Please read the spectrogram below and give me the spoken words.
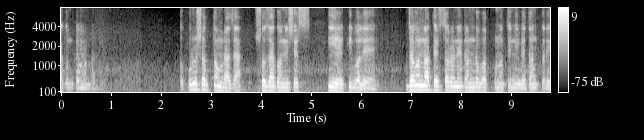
আগুন কেমন লাগল পুরুষোত্তম রাজা সোজা গণেশের ইয়ে কি বলে, জগন্নাথের চরণে দণ্ডবত পুনতি নিবেদন করে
